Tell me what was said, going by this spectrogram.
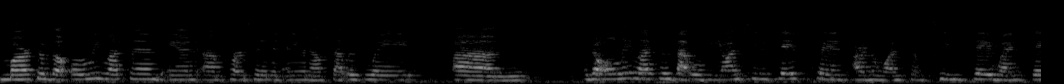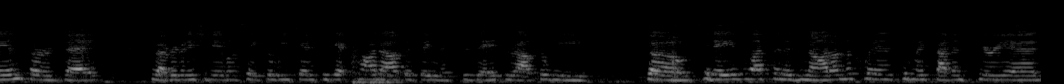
Marco, the only lessons, and um, Carson and anyone else that was late, um, the only lessons that will be on Tuesday's quiz are the ones from Tuesday, Wednesday, and Thursday. So everybody should be able to take the weekend to get caught up if they missed a day throughout the week. So today's lesson is not on the quiz because my seventh period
